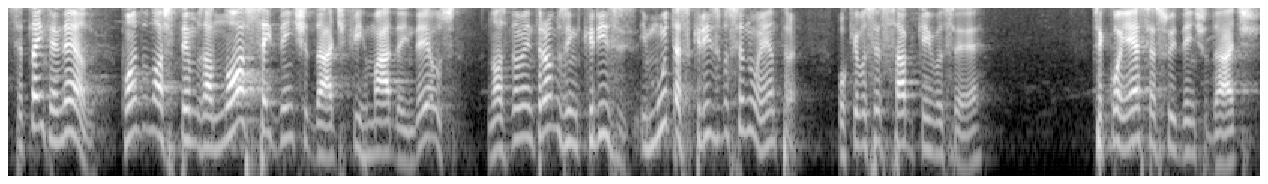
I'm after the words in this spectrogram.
Você está entendendo? Quando nós temos a nossa identidade firmada em Deus, nós não entramos em crises. Em muitas crises você não entra, porque você sabe quem você é. Você conhece a sua identidade.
